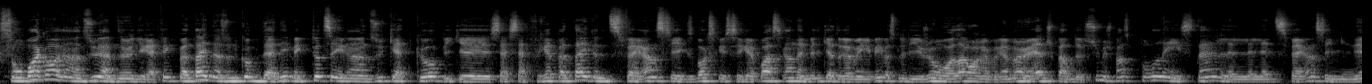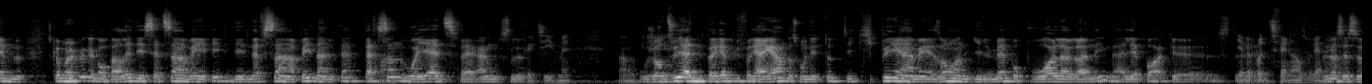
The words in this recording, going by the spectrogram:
sont pas encore rendus à amener un graphique, peut-être dans une couple d'années, mais que tout s'est rendu 4K, puis que ça, ça ferait peut-être une différence si Xbox réussirait pas à se rendre à 1080p, parce que les jeux, on va avoir vraiment un edge par-dessus, mais je pense que pour l'instant, la, différence est minime. C'est comme un peu quand on parlait des 720p puis des 900p dans le temps, personne ne voyait la différence. Là. Effectivement. Aujourd'hui, elle nous paraît plus fréquente parce qu'on est tous équipés à la maison, entre guillemets, pour pouvoir le runner, mais à l'époque, euh, Il n'y avait pas de différence vraiment. Non, c'est ça.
